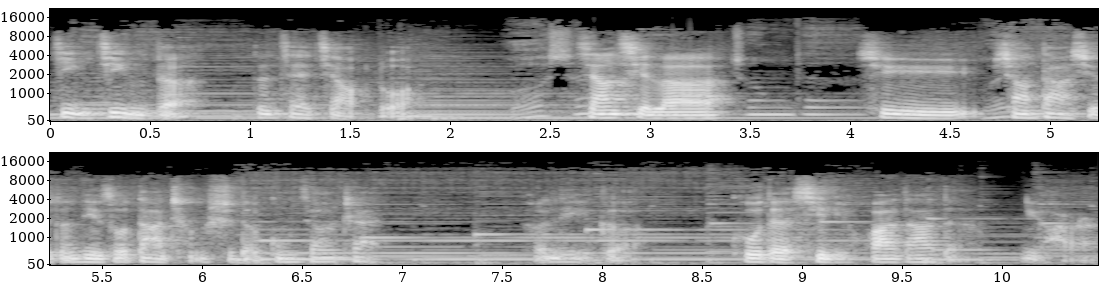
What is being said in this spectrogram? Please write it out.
静静地蹲在角落，想起了去上大学的那座大城市的公交站，和那个哭得稀里哗啦的女孩。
